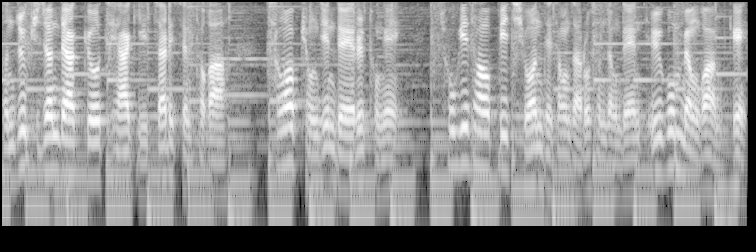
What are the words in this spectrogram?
전주 기전대학교 대학 일자리 센터가 창업 경진 대회를 통해 초기 사업비 지원 대상자로 선정된 7명과 함께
